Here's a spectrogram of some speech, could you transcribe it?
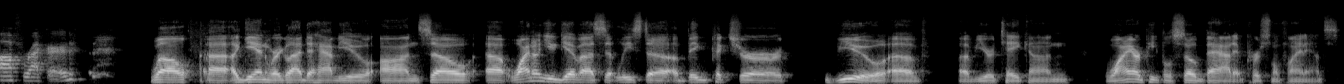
off record. Well, uh, again, we're glad to have you on. So, uh, why don't you give us at least a, a big picture view of of your take on why are people so bad at personal finance?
